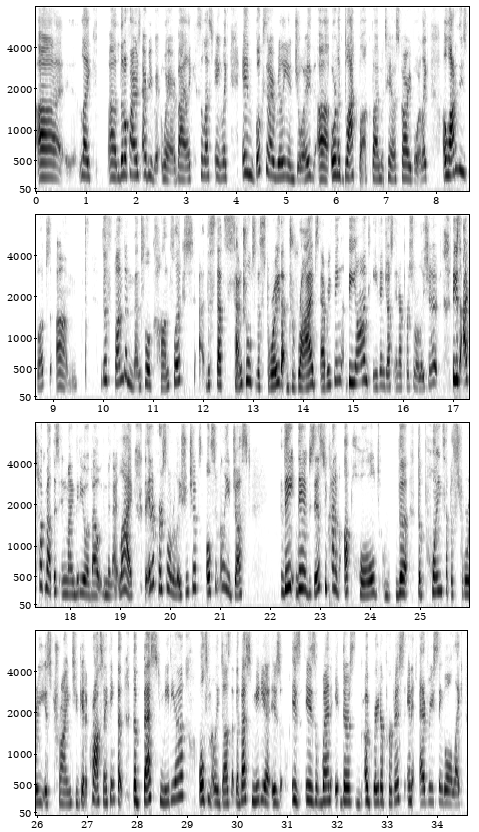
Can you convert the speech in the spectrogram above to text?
uh like uh, Little Fires Everywhere by like Celeste Ng. Like in books that I really enjoy, uh, or like Black Book by Matteo Scariborn. Like a lot of these books, um, the fundamental conflict uh, this that's central to the story that drives everything beyond even just interpersonal relationships because i talk about this in my video about the midnight lie the interpersonal relationships ultimately just they they exist to kind of uphold the the points that the story is trying to get across and i think that the best media ultimately does that. The best media is is is when it, there's a greater purpose in every single like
